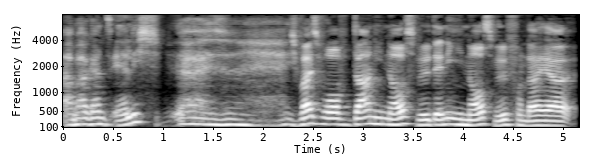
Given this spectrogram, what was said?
Aber ganz ehrlich, äh, ich weiß, worauf Dan hinaus will, Danny hinaus will. Von daher,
